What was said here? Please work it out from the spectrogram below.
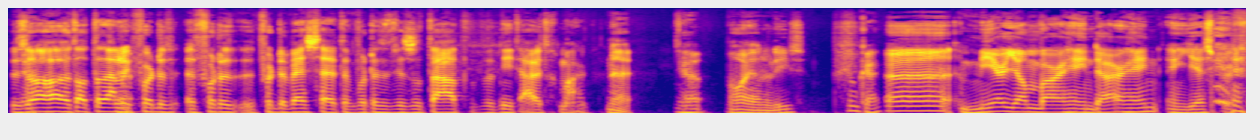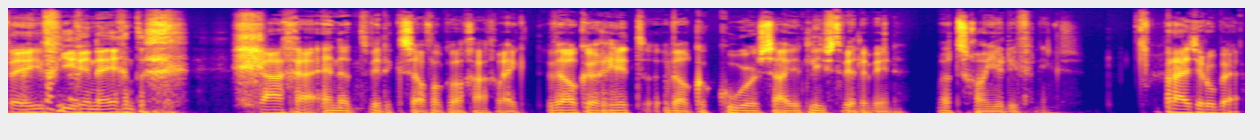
Dus het had uiteindelijk voor, de, voor, de, voor de wedstrijd en voor het resultaat had het niet uitgemaakt. Mooie analyse. Oké. Eh, Mirjam waarheen daarheen en Jesper V94. Graag, eh, en dat wil ik zelf ook wel graag weten. Welke rit, welke koers zou je het liefst willen winnen? Wat is gewoon je lievelings? Prijs-Roubaix.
